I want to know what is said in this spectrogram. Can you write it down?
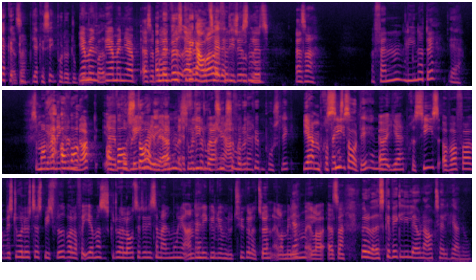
jeg kan, altså. du, jeg kan se på dig, du bliver Jamen, vred. jamen jeg, altså, Ja, både men ved, skal vi ikke aftale, at det er sådan nu? lidt, altså, hvad fanden ligner det? Ja. Som om ja, man ikke har hvor, nok øh, hvor problemer i verden henne, med at fordi sultne du børn i tyk, så må du Afrika. ikke købe en pose slik? Ja, men Hvor præcis. står det henne? Og ja, præcis. Og hvorfor, hvis du har lyst til at spise flødeboller fra Irma, så skal du have lov til det ligesom alle mulige andre, ja. ligegyldigt om du er tyk eller tynd eller mellem, ja. eller altså, Ved du hvad, skal vi ikke lige lave en aftale her nu?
